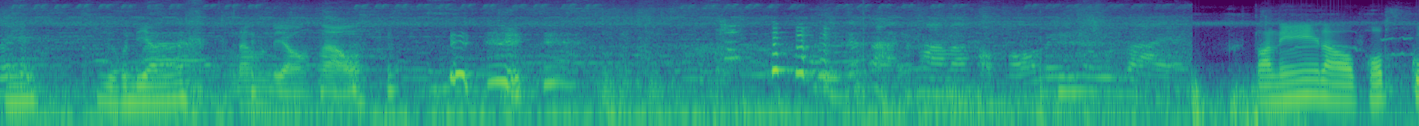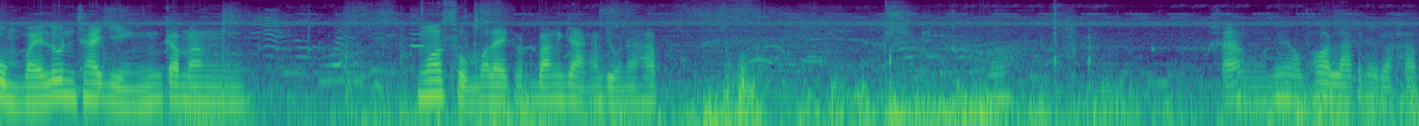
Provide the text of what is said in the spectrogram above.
นี่อยู่คนเดียวนะนั่งคนเดียวเหงาอีกสายพามาเขาเพราะไม่ไม่วุ่นวายอะตอนนี้เราพบกลุ่มวัยรุ่นชายหญิงกำลังมั่วสุมอะไรกันบางอย่างกันอยู่นะครับครับโอ้นี่เอาพ่อรักกันอยู่เหรอครับ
